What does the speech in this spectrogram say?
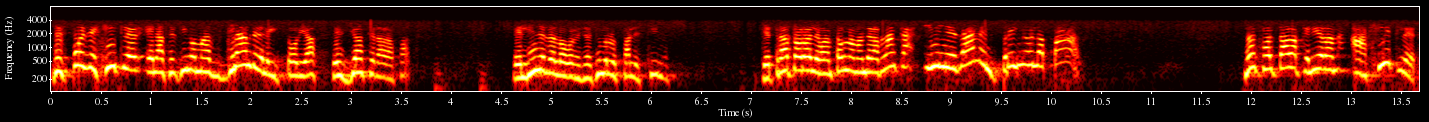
Después de Hitler, el asesino más grande de la historia es Yasser Arafat, el líder de la Organización de los Palestinos, que trata ahora de levantar una bandera blanca y le dan el premio de la paz. No faltaba que le dieran a Hitler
